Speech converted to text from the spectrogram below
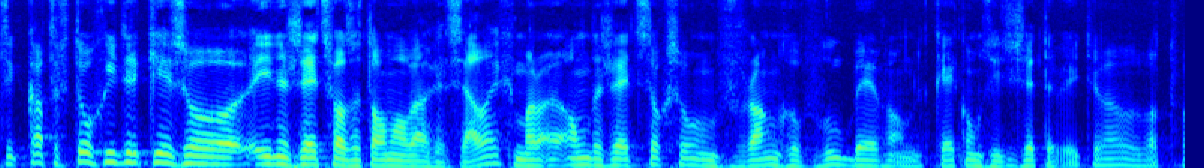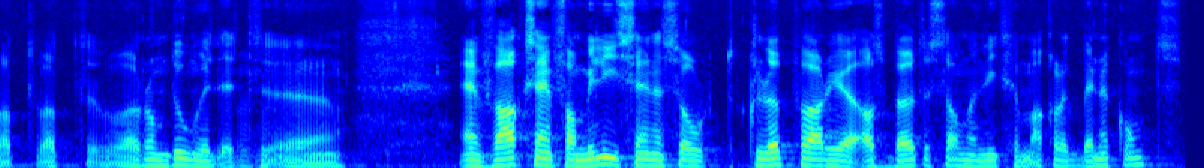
ik had er toch iedere keer zo, enerzijds was het allemaal wel gezellig, maar anderzijds toch zo'n wrang gevoel bij van, kijk ons hier zitten, weet je wel, wat, wat, wat, waarom doen we dit? Uh, En vaak zijn families zijn een soort club waar je als buitenstander niet gemakkelijk binnenkomt.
